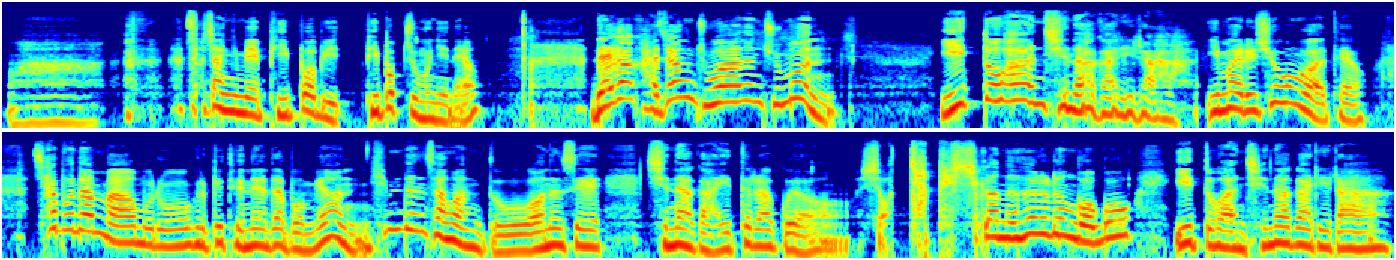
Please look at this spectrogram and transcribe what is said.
와. 사장님의 비법이, 비법 주문이네요. 내가 가장 좋아하는 주문. 이 또한 지나가리라. 이 말이 최고인 것 같아요. 차분한 마음으로 그렇게 되뇌다 보면 힘든 상황도 어느새 지나가 있더라고요. 어차피 시간은 흐르는 거고 이 또한 지나가리라.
